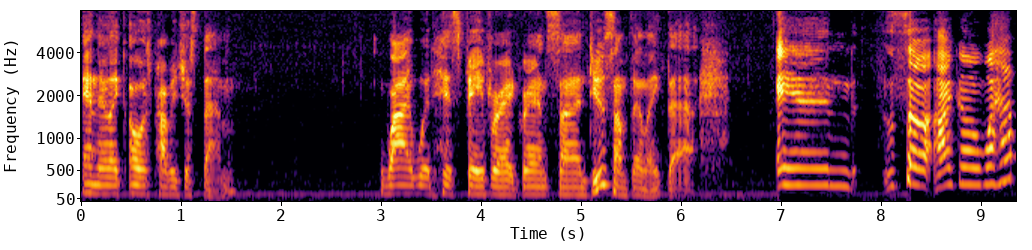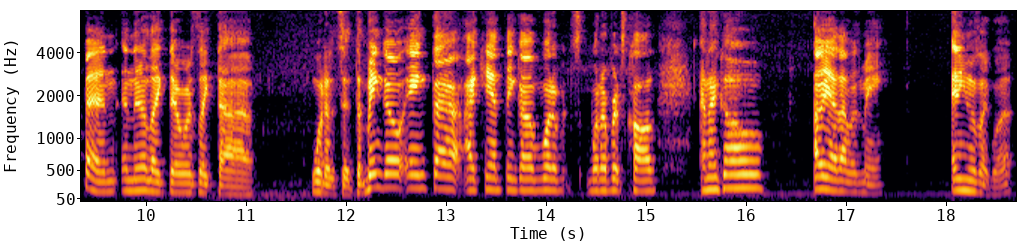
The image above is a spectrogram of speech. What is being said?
And they're like, oh, it's probably just them. Why would his favorite grandson do something like that? And so I go, what happened? And they're like, there was like the, what is it? The bingo ink that I can't think of, whatever it's, whatever it's called. And I go, oh yeah, that was me. And he was like, what?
